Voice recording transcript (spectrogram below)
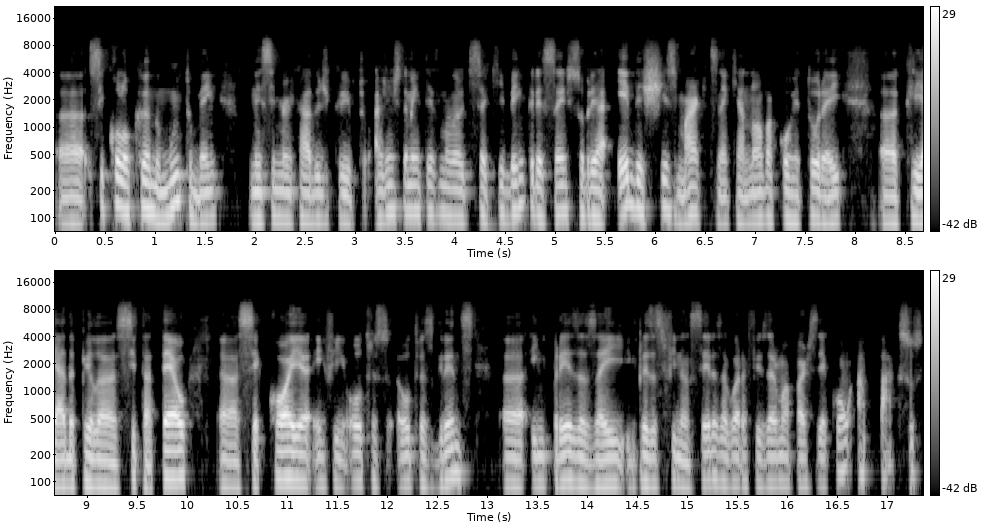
uh, se colocando muito bem nesse mercado de cripto. A gente também teve uma notícia aqui bem interessante sobre a EDX Markets, né, que é a nova corretora aí uh, criada pela Citatel, uh, Sequoia, enfim, outras outras grandes uh, empresas aí, empresas financeiras, agora fizeram uma parceria com a Paxos,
